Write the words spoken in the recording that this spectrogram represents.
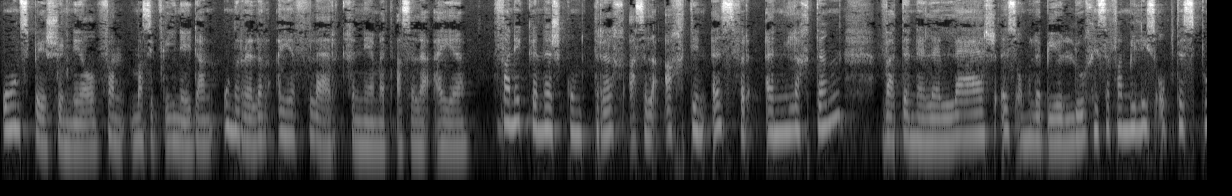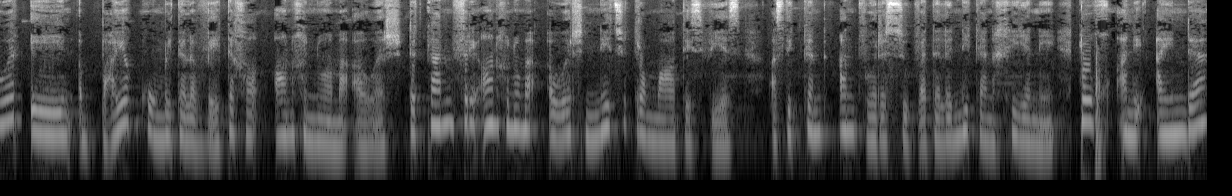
ons personeel van Masikine dan onder hulle eie vlerk geneem het as hulle eie van die kinders kom terug as hulle 18 is vir inligting wat in hulle leers is om hulle biologiese families op te spoor en baie kom met hulle wettige aangenome ouers. Dit kan vir die aangenome ouers net so traumaties wees as die kind antwoorde soek wat hulle nie kan gee nie. Tog aan die einde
